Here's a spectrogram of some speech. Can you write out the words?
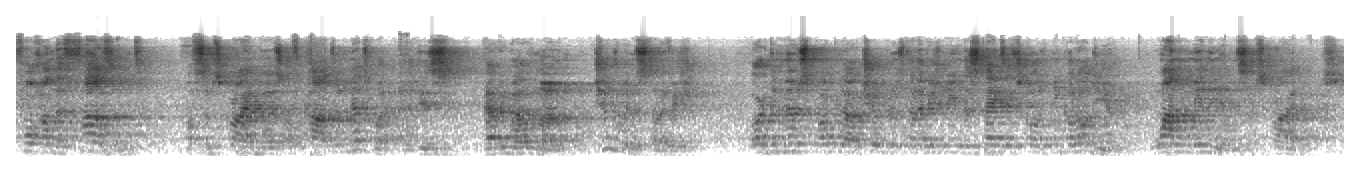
400,000 of subscribers of Cartoon Network, that is very well known children's television. Or the most popular children's television in the States is called Nickelodeon. One million subscribers.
